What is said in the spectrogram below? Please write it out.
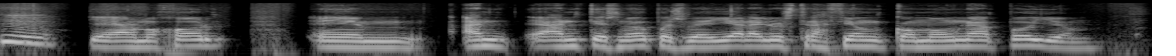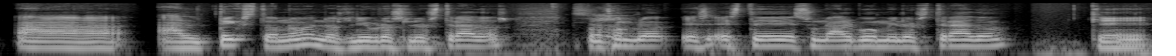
Hmm. Que a lo mejor em, an- antes, ¿no? Pues veía la ilustración como un apoyo a- al texto, ¿no? En los libros ilustrados. Sí. Por ejemplo, es- este es un álbum ilustrado que,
